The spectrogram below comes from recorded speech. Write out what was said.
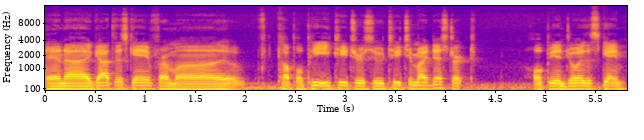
And I got this game from a couple PE teachers who teach in my district. Hope you enjoy this game.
